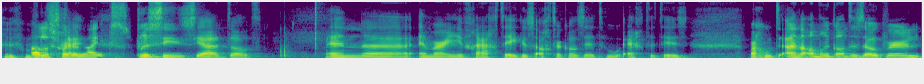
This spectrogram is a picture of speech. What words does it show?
alles voor de likes. Precies, ja, dat. En, eh, en waar je je vraagtekens achter kan zetten hoe echt het is. Maar goed, aan de andere kant is het ook weer,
